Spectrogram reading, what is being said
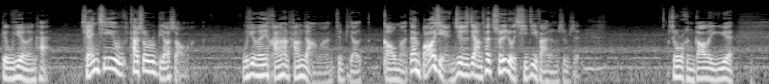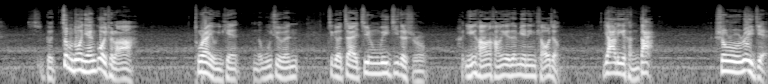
给吴学文看，前期他收入比较少嘛，吴学文行行长嘛，就比较高嘛。但保险就是这样，它随时有奇迹发生，是不是？收入很高的一个月，这个这么多年过去了啊。突然有一天，吴旭文这个在金融危机的时候，银行行业在面临调整，压力很大，收入锐减。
